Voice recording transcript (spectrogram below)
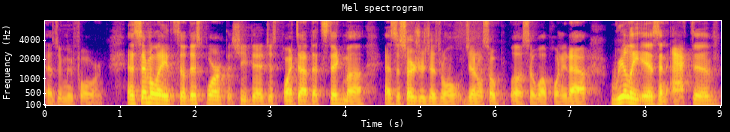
as we move forward. And similarly, so this work that she did just points out that stigma, as the Surgeon General, General so, uh, so well pointed out, really is an active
